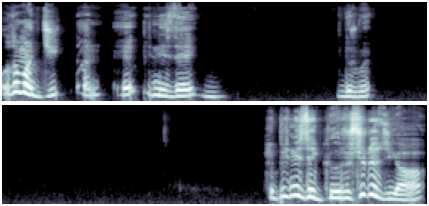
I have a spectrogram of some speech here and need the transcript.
O zaman cidden hepinize dur be. Hepinize görüşürüz ya.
